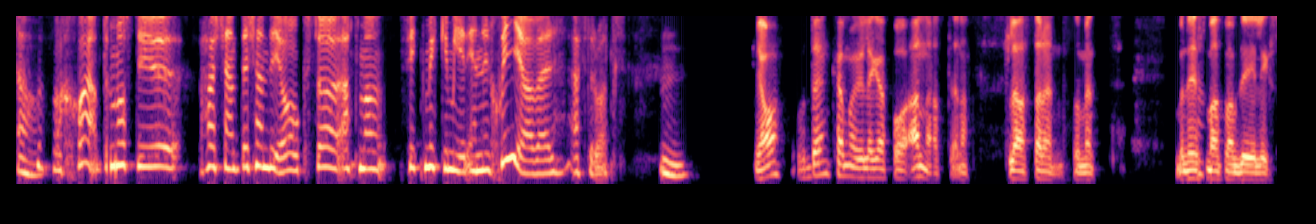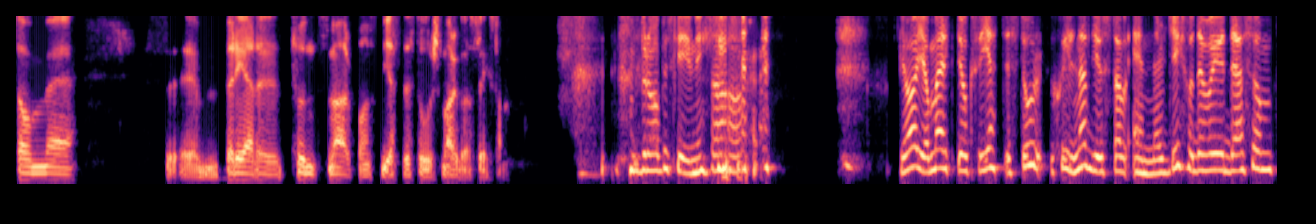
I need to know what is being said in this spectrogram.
Ja, vad skönt. Du måste ju ha känt, det kände jag också, att man fick mycket mer energi över efteråt. Mm. Ja, och den kan man ju lägga på annat än att slösa den som ett... Men det är som att man blir liksom eh, Eh, brer tunt smör på en jättestor smörgås. Liksom. Bra beskrivning. Ja. ja, jag märkte också jättestor skillnad just av energy och det var ju det som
